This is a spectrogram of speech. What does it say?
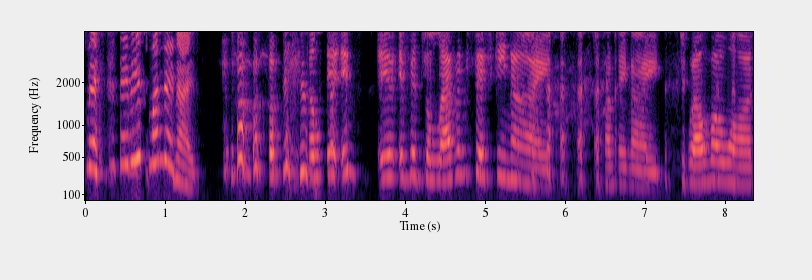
maybe it's Monday night. it, it, if it's eleven fifty nine Sunday night, twelve oh one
